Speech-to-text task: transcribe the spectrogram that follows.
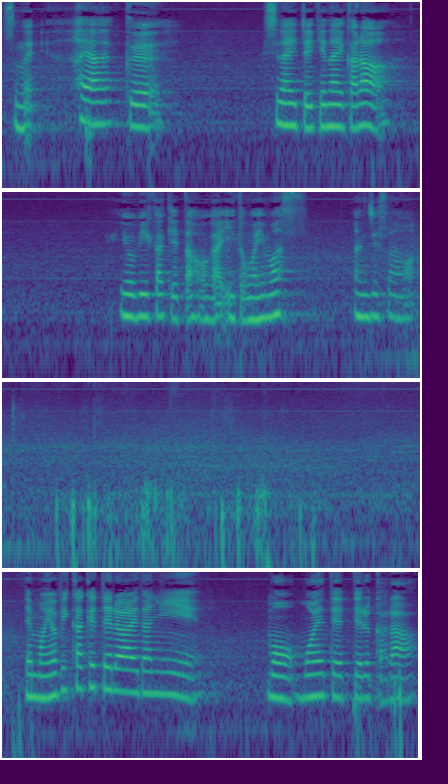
その早くしないといけないから呼びかけた方がいいと思います。アンジュさんは。でも呼びかけてる間にもう燃えてってるから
